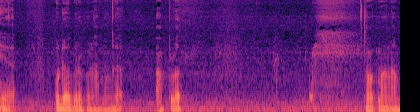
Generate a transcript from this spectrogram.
ya udah berapa lama nggak upload? Selamat malam.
